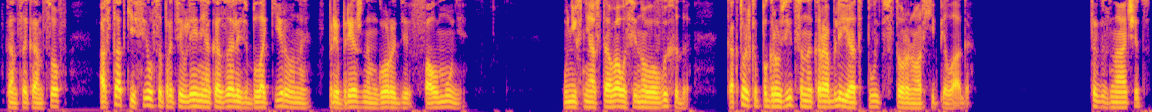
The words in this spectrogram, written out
В конце концов, остатки сил сопротивления оказались блокированы в прибрежном городе Фалмуне. У них не оставалось иного выхода, как только погрузиться на корабли и отплыть в сторону архипелага. Так значит,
